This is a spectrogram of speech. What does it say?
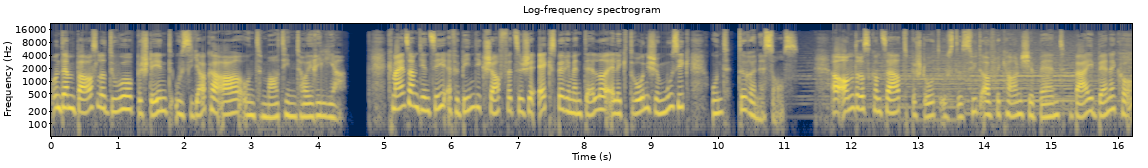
und dem Basler Duo bestehend aus Jaka A und Martin Teurilia. Gemeinsam die sie eine Verbindung schaffen zwischen experimenteller elektronischer Musik und der Renaissance. Ein anderes Konzert besteht aus der südafrikanischen Band By Beneco.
